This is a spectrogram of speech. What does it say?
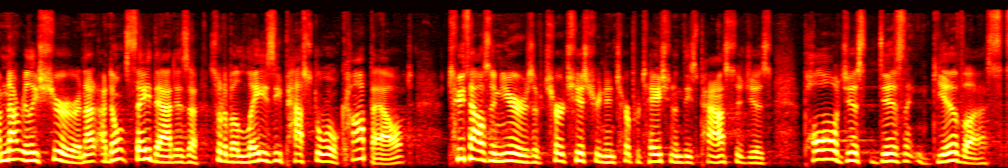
I'm not really sure. And I, I don't say that as a sort of a lazy pastoral cop out. 2,000 years of church history and interpretation of these passages, Paul just doesn't give us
